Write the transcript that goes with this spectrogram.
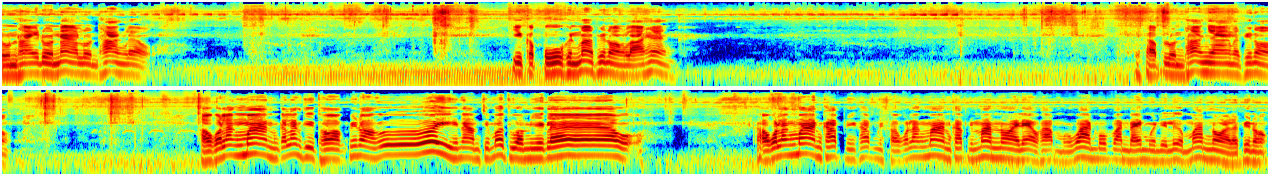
ล้นให้ล้นหน้าล้นทางแล้วอีกกระปูขึ้นมาพี่น้องหลายแห้งนี่ครับล้นทางยางนะพี่น้องเขากำลังม่านกำลังสีถอกพี่น้องเอ้ยน้ำสิมาท่วมอีกแล้ว เขากำลังม่านครับนี่ครับนี่เขากำลังม่านครับนี่ม่านน้อยแล้วครับเมื่อวานบ่ปันใดมือนี้เริ่มม่านน้อยแล้วพี่น้อง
